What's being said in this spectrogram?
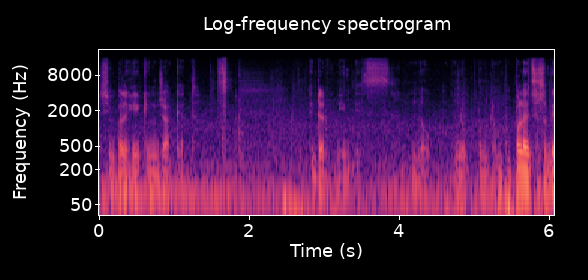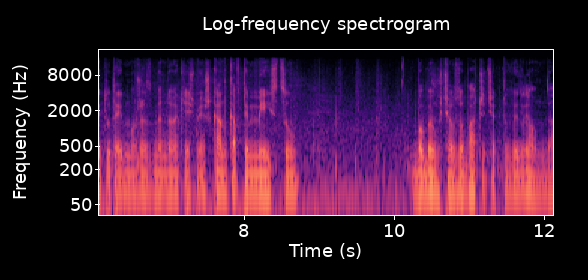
Simple hiking jacket. I don't need this. No, no, no, no. Po- Polecę sobie tutaj, może będą jakieś mieszkanka w tym miejscu. Bo bym chciał zobaczyć jak to wygląda.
